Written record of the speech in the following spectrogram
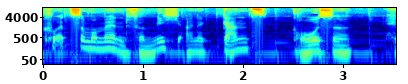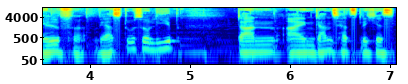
kurzer Moment, für mich eine ganz große Hilfe. Wärst du so lieb, dann ein ganz herzliches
